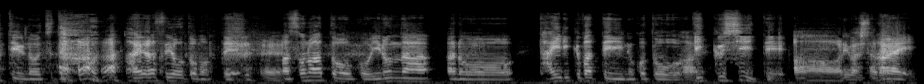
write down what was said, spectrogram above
ーっていうのをちょっと 流行らせようと思って、ええ。まあ、その後こういろんなあのー大陸バッテリーのことをはい。ビッグ C って、ああ、ありましたね。はい、え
